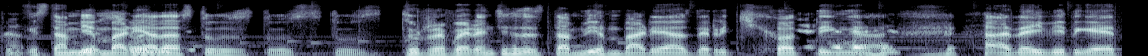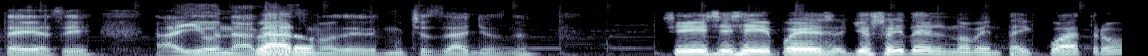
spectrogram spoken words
porque están bien variadas tus, tus, tus, referencias, están bien variadas de Richie Hotting a, David Guetta y así. Hay un abismo de muchos años, ¿no? Sí, sí, sí, pues yo soy del 94,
